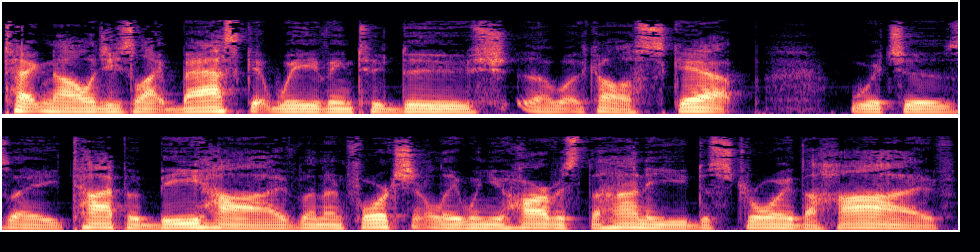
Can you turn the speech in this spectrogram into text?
technologies like basket weaving to do uh, what they call a skep which is a type of beehive, but unfortunately when you harvest the honey, you destroy the hive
